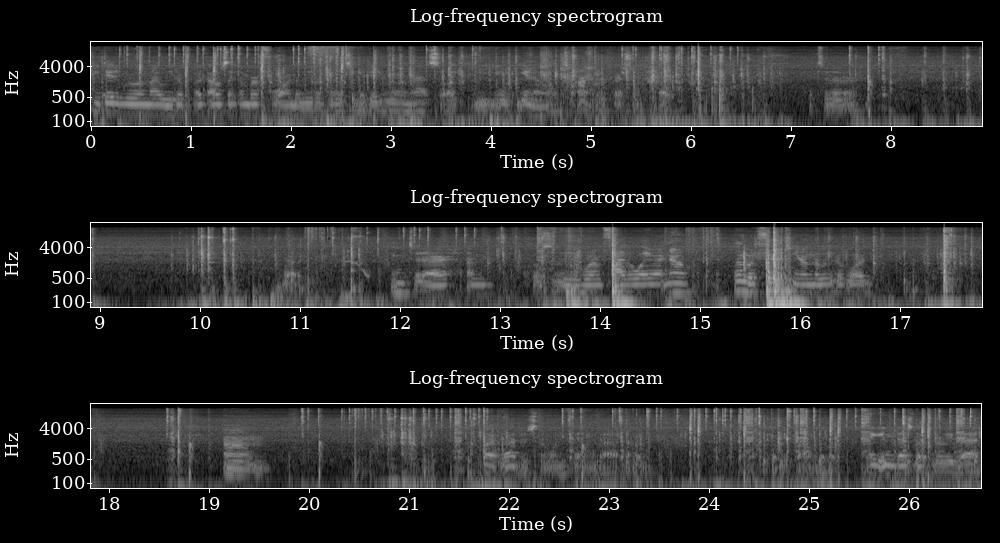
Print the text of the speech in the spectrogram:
He did ruin my leader. Like I was like number four on the leaderboard, so he did ruin that. So like you, you know it's kind of refreshing, but it's whatever. But into there, I'm close to the leaderboard. I'm five away right now. Number 13 on the leaderboard. Um, but that is the one thing that um, could be a problem. Like, it does look really bad.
